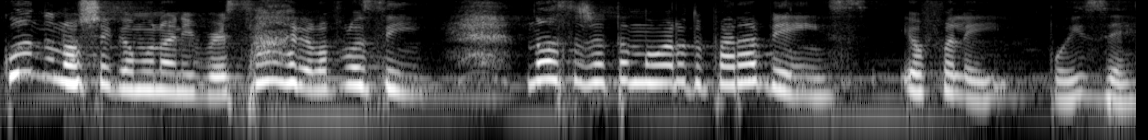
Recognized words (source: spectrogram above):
Quando nós chegamos no aniversário, ela falou assim: Nossa, já está na hora do parabéns. Eu falei: Pois é,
